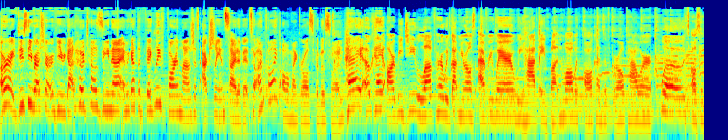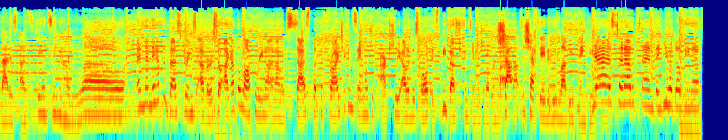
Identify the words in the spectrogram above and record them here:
All right, DC restaurant review. We got Hotel Zena and we got the Figleaf Bar and Lounge that's actually inside of it. So I'm calling all my girls for this one. Hey, okay, RBG, love her. We've got murals everywhere. We have a button wall with all kinds of girl power quotes. Also, that is us dancing. Hello. And then they have the best drinks ever. So I got the La Carina and I'm obsessed, but the fried chicken sandwich is actually out of this world. It's the best chicken sandwich I've ever had. Shout out to Chef David. We love you. Thank you. Yes, 10 out of 10. Thank you, Hotel Zena.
